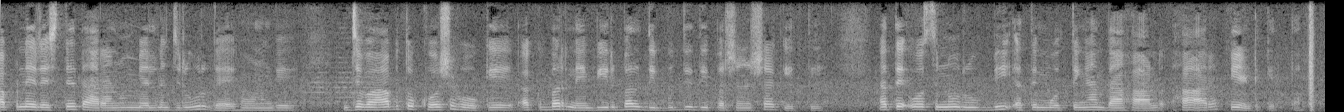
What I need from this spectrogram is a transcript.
ਆਪਣੇ ਰਿਸ਼ਤੇਦਾਰਾਂ ਨੂੰ ਮਿਲਣ ਜ਼ਰੂਰ ਗਏ ਹੋਣਗੇ। ਜਵਾਬ ਤੋਂ ਖੁਸ਼ ਹੋ ਕੇ ਅਕਬਰ ਨੇ ਬੀਰਬਲ ਦੀ ਬੁੱਧੀ ਦੀ ਪ੍ਰਸ਼ੰਸਾ ਕੀਤੀ ਅਤੇ ਉਸ ਨੂੰ ਰੂਬੀ ਅਤੇ ਮੋਤੀਆਂ ਦਾ ਹਾਲ ਹਾਰ ਭੇਂਟ ਕੀਤਾ।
